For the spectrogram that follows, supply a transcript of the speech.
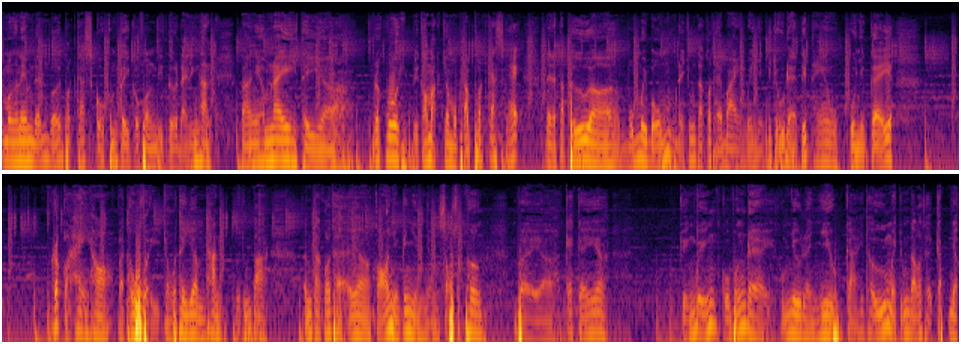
Chào mừng anh em đến với podcast của công ty cổ phần điện tử Đại Liên Thanh Và ngày hôm nay thì uh, rất vui vì có mặt cho một tập podcast khác. Đây là tập thứ ờ, uh, 44 để chúng ta có thể bàn về những cái chủ đề tiếp theo của những cái rất là hay ho và thú vị trong cái thế giới âm thanh của chúng ta. Chúng ta có thể uh, có những cái nhìn nhận sâu sắc hơn về uh, các cái uh, chuyển biến của vấn đề cũng như là nhiều cái thứ mà chúng ta có thể cập nhật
